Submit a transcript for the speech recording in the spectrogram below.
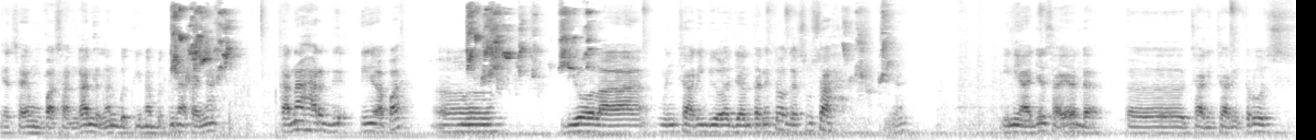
Ya saya mau pasangkan dengan betina-betina kayaknya. Karena harga ini apa? Eh, biola mencari biola jantan itu agak susah ya ini aja saya eh, cari-cari terus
